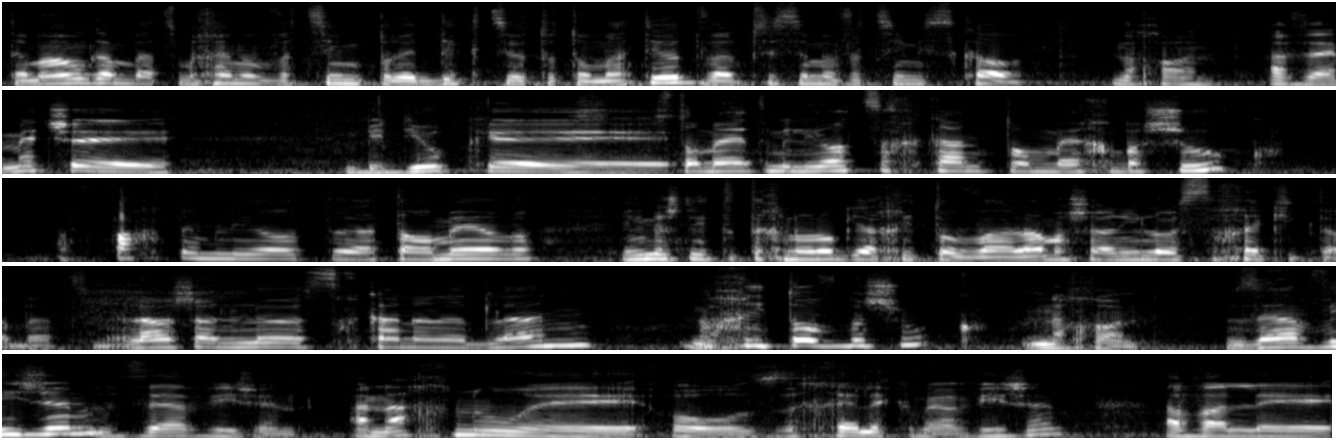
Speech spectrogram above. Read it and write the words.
אתם היום גם בעצמכם מבצעים פרדיקציות אוטומטיות ועל בסיס זה מבצעים עסקאות. נכון. אז האמת שבדיוק... אה, זאת אומרת מלהיות שחקן תומך בשוק, הפכתם להיות, אתה אומר, אם יש לי את הטכנולוגיה הכי טובה, למה שאני לא אשחק איתה בעצמי? למה שאני לא אהיה שחקן הנדל"ן הכי טוב בשוק? נכון. זה ה vision? זה ה vision. אנחנו, אה, או זה חלק מה vision, אבל אה,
